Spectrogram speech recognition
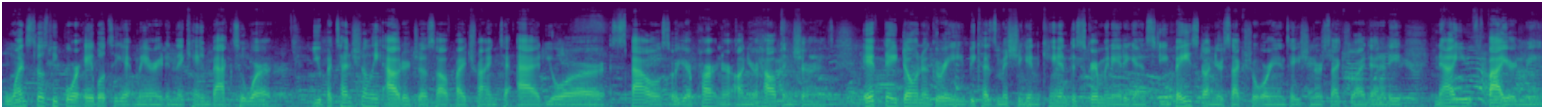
once those people were able to get married and they came back to work, you potentially outed yourself by trying to add your spouse or your partner on your health insurance. If they don't agree, because Michigan can discriminate against you based on your sexual orientation or sexual identity, now you've fired me.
